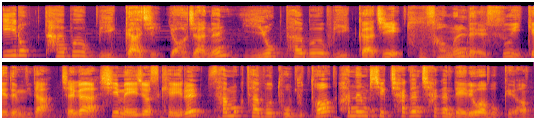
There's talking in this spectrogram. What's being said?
1옥타브 미까지 여자는 2옥타브 미까지 두성을 낼 수 있게 됩니다. 제가 C 메이저 스케일을 3옥타브 도부터 한 음씩 차근차근 내려와 볼게요.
